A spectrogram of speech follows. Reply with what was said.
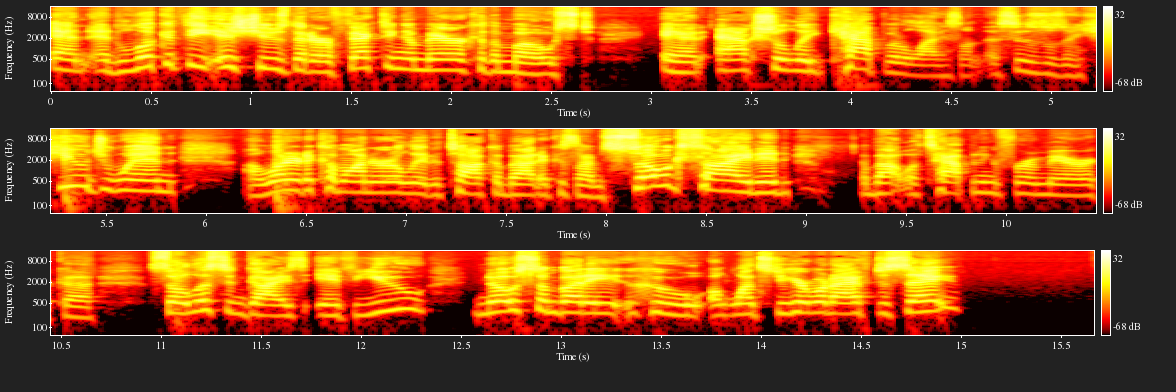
and, and look at the issues that are affecting America the most and actually capitalize on this. This was a huge win. I wanted to come on early to talk about it because I'm so excited about what's happening for America. So, listen, guys, if you know somebody who wants to hear what I have to say,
